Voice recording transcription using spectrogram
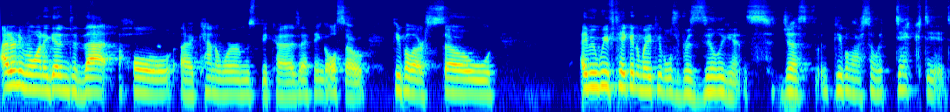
I don't even want to get into that whole uh, can of worms because I think also people are so I mean, we've taken away people's resilience. Just people are so addicted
